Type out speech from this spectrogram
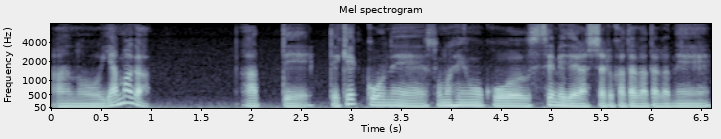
あの山があってで結構ねその辺をこう攻めてらっしゃる方々がね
